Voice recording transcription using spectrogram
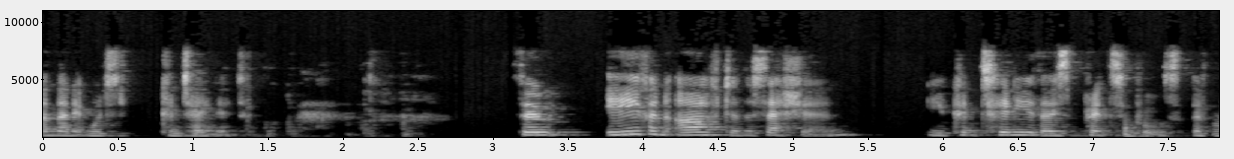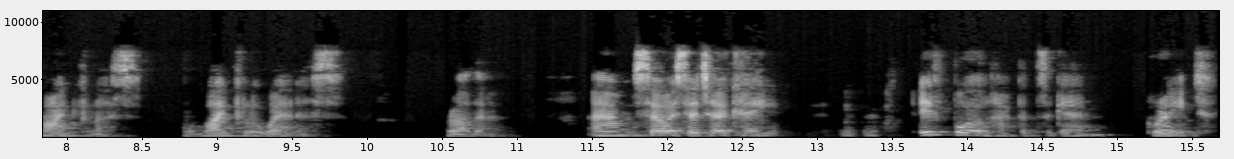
and then it would contain it. So even after the session, you continue those principles of mindfulness or mindful awareness, rather. Um, so I said, okay, if boil happens again, great.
